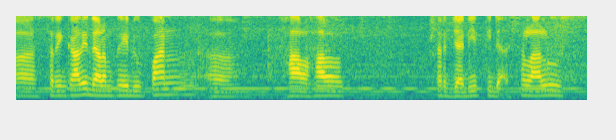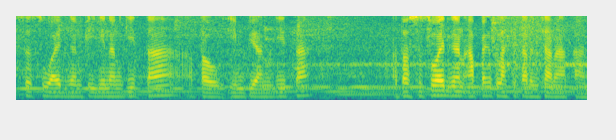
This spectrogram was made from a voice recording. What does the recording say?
uh, sering kali dalam kehidupan uh, hal-hal terjadi tidak selalu sesuai dengan keinginan kita atau impian kita atau sesuai dengan apa yang telah kita rencanakan.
